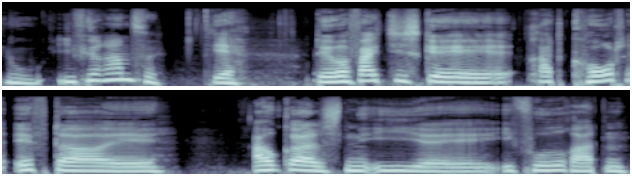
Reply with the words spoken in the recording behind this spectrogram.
nu i Firenze. Ja, det var faktisk øh, ret kort efter øh, afgørelsen i, øh, i fodretten.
